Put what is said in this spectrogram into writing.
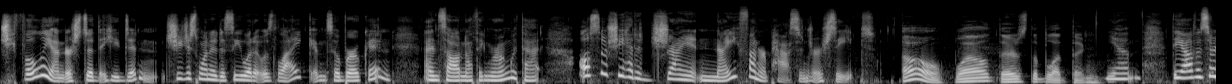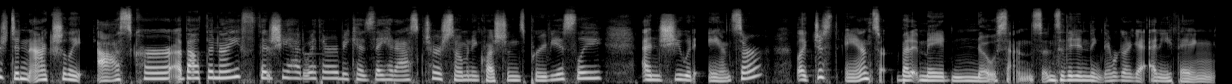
She fully understood that he didn't. She just wanted to see what it was like and so broke in and saw nothing wrong with that. Also, she had a giant knife on her passenger seat. Oh well, there's the blood thing. Yeah. The officers didn't actually ask her about the knife that she had with her because they had asked her so many questions previously and she would answer, like just answer, but it made no sense. And so they didn't think they were going to get anything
